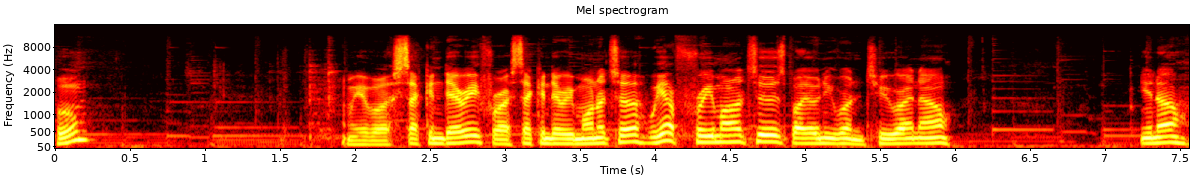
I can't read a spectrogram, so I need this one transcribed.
Boom. And we have a secondary for our secondary monitor. We have three monitors, but I only run two right now. You know?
